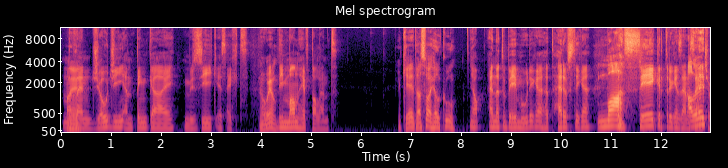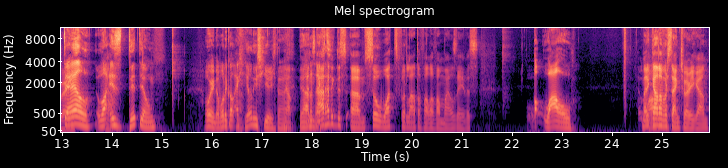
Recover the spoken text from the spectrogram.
Maar Nee. zijn Joji en Pink Guy muziek is echt... Oh, ja. Oké, Die man heeft talent. dat is wel heel cool. Ja. En het weemoedige, het herfstige, Maar, zeker terug in zijn allee, sanctuary. tijl. Wat Ja. is dit, jong? Oh, daar word ik wel echt heel nieuwsgierig naar. Ja. Ja, en dat is daar echt- heb ik dus ehm, So What voor laten vallen van Miles Davis. Oh, Wauw. Maar ik Wauw. ga dan voor Sanctuary gaan.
